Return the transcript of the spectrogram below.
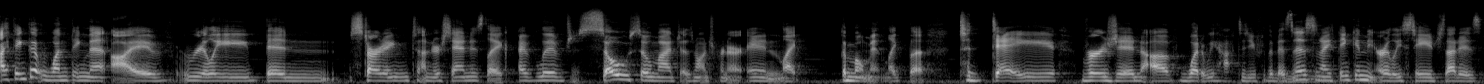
I think that one thing that I've really been starting to understand is like I've lived so so much as an entrepreneur in like the moment, like the today version of what do we have to do for the business. And I think in the early stage that is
